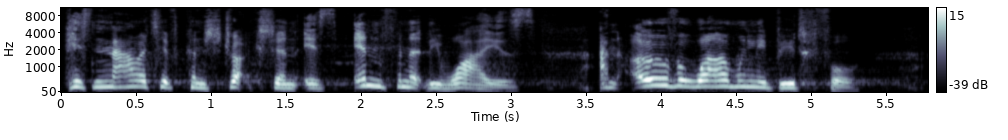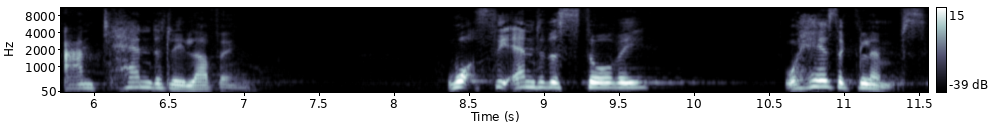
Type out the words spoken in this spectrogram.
His narrative construction is infinitely wise and overwhelmingly beautiful and tenderly loving. What's the end of the story? Well, here's a glimpse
